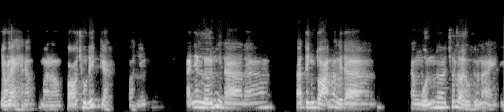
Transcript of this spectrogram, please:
nhỏ lẻ đâu, mà nó có chủ đích cả và những cá nhân lớn người ta đã đã tính toán và người ta đang muốn chốt lời cổ phiếu này thì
